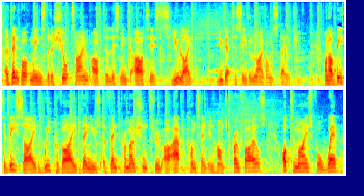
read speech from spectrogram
Eventbox means that a short time after listening to artists you like, you get to see them live on stage. On our B2B side, we provide venues event promotion through our app Content Enhanced Profiles, optimized for web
